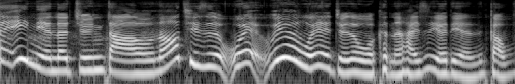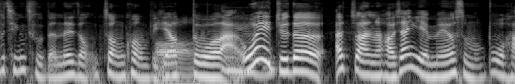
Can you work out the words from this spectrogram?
练一年的军刀，然后其实我也因为我也觉得我可能还是有点搞不清楚的那种状况比较多啦，哦嗯我也觉得啊转了好像也没有什么不好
